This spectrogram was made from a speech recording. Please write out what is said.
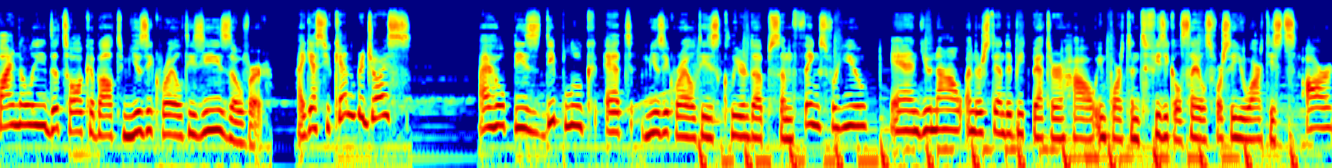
Finally, the talk about music royalties is over. I guess you can rejoice? I hope this deep look at music royalties cleared up some things for you and you now understand a bit better how important physical sales for Seiyuu artists are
